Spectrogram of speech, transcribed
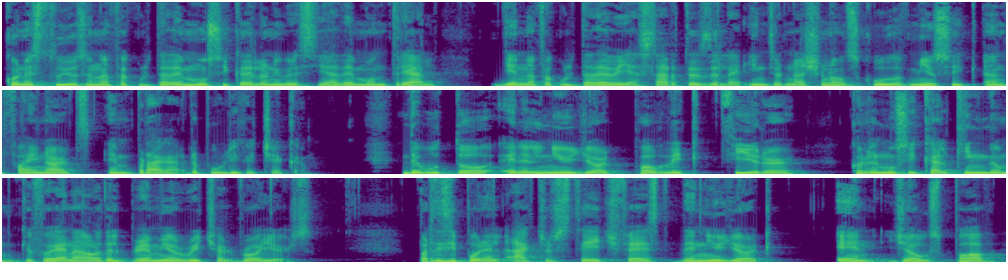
con estudios en la Facultad de Música de la Universidad de Montreal y en la Facultad de Bellas Artes de la International School of Music and Fine Arts en Praga, República Checa. Debutó en el New York Public Theater con el musical Kingdom, que fue ganador del premio Richard Rogers. Participó en el Actors Stage Fest de New York, en Joe's Pub,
